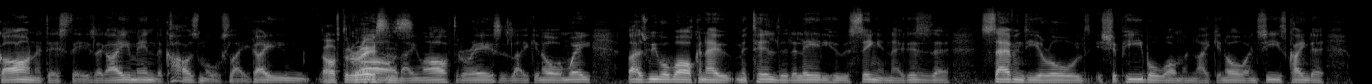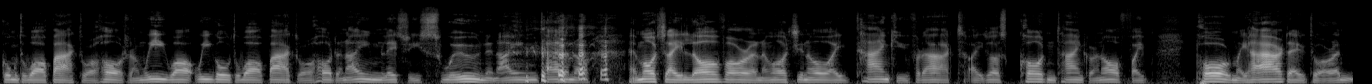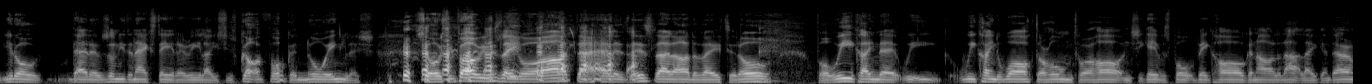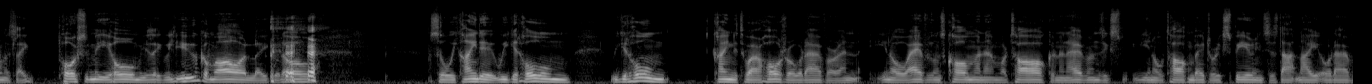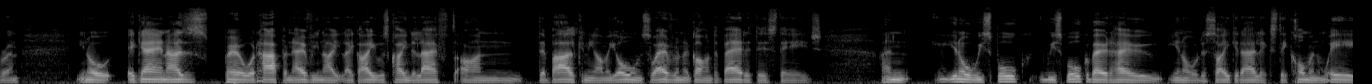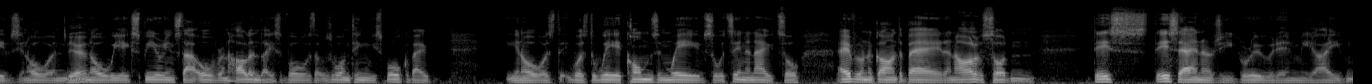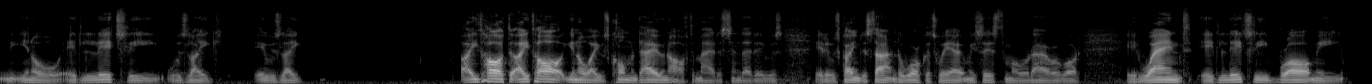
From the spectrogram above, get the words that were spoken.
gone at this stage. Like I'm in the cosmos. Like I'm Off the gone. races. I'm off the races. Like you know, and we as we were walking out, Matilda, the lady who was singing. Now this is a seventy-year-old Shipibo woman. Like you know, and she's kind of going to walk back to her hut, and we walk, we go to walk back to her hut, and I'm literally swooning. I'm telling her how much I love her and how much you know I thank you for that. I just couldn't thank her enough. I poured my heart out to her, and you know that it was only the next day that I realised she's got fucking no English. So she probably was like, "What the hell is this man on about?" You know. But we kind of we we kind of walked her home to her hut, and she gave us both a big hug and all of that. Like, and Darren was like pushing me home. He's like, "Will you come on?" Like, you know. so we kind of we get home, we get home kind of to our hut or whatever, and you know everyone's coming and we're talking, and everyone's ex- you know talking about their experiences that night or whatever, and you know again as per would happen every night, like I was kind of left on the balcony on my own, so everyone had gone to bed at this stage, and you know we spoke we spoke about how you know the psychedelics they come in waves, you know, and Yeah. you know we experienced that over in Holland, I suppose. That was one thing we spoke about you know, was the, was the way it comes in waves, so it's in and out. So everyone had gone to bed, and all of a sudden, this this energy grew within me. I, you know, it literally was like it was like I thought I thought you know I was coming down off the medicine that it was it was kind of starting to work its way out of my system or whatever. But it went, it literally brought me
